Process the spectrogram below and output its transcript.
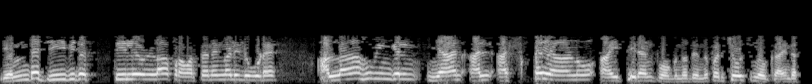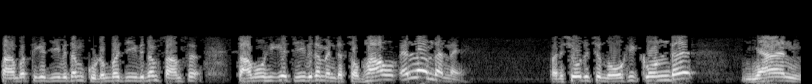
എന്റെ ജീവിതത്തിലുള്ള പ്രവർത്തനങ്ങളിലൂടെ അള്ളാഹുവിങ്കിൽ ഞാൻ അൽ അഷ്കയാണോ ആയിത്തീരാൻ പോകുന്നത് എന്ന് പരിശോധിച്ചു നോക്കുക. എന്റെ സാമ്പത്തിക ജീവിതം കുടുംബ ജീവിതം സാമൂഹിക ജീവിതം എന്റെ സ്വഭാവം എല്ലാം തന്നെ പരിശോധിച്ച് നോക്കിക്കൊണ്ട് ഞാൻ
